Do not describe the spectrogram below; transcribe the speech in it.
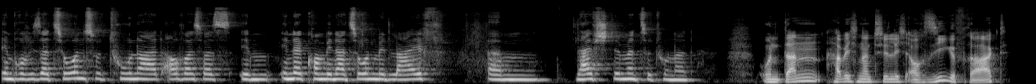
Improvisation zu tun hat, auch was, was eben in der Kombination mit Live, ähm, Live-Stimme zu tun hat. Und dann habe ich natürlich auch Sie gefragt,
